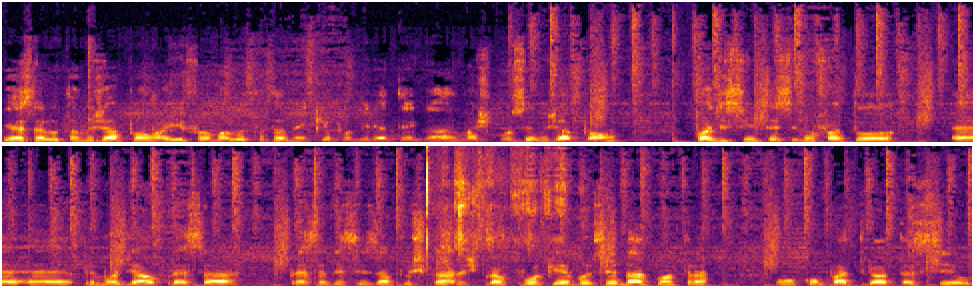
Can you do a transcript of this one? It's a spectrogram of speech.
E essa luta no Japão aí foi uma luta também que eu poderia ter ganho, mas por ser no Japão, pode sim ter sido um fator é, é, primordial para essa, essa decisão para os caras. Pra, porque você dá contra um compatriota seu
